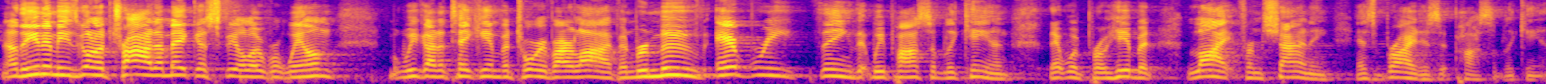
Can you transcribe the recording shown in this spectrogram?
Now, the enemy is going to try to make us feel overwhelmed. But we got to take inventory of our life and remove everything that we possibly can that would prohibit light from shining as bright as it possibly can.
